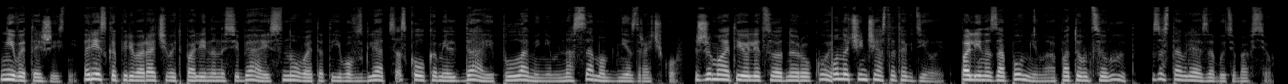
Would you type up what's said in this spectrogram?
не в этой жизни. Резко переворачивает Полина на себя, и снова этот его взгляд с осколками льда и пламенем на самом дне зрачков. Сжимает ее лицо одной рукой, он очень часто так делает. Полина запомнила, а потом целует, заставляя забыть обо всем.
